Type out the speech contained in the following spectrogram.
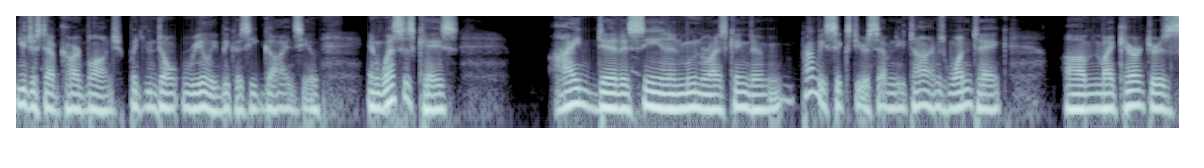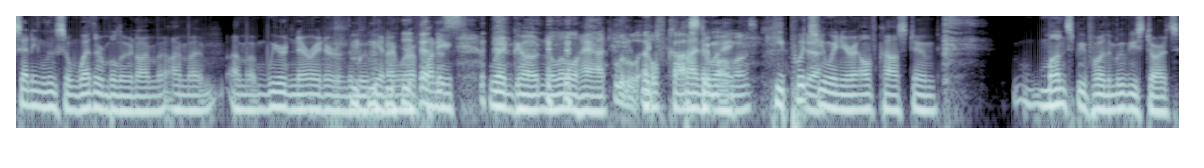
you just have carte blanche, but you don't really because he guides you. In Wes's case, I did a scene in Moonrise Kingdom probably 60 or 70 times, one take. Um, my character is setting loose a weather balloon. I'm a, I'm a I'm a weird narrator of the movie, and I wear a funny red coat and a little hat, a little which, elf costume by the way, almost. He puts yeah. you in your elf costume months before the movie starts,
